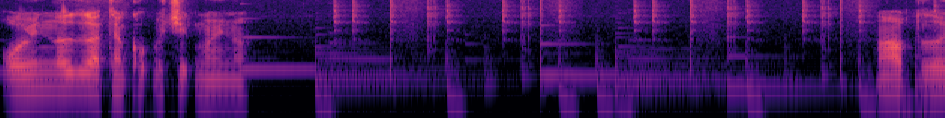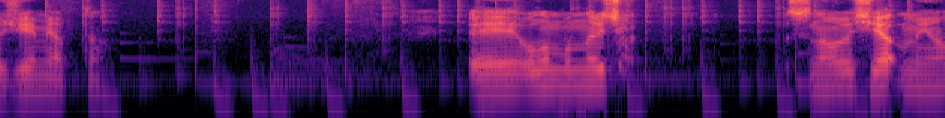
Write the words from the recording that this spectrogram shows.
oyunun adı zaten kopya çekme oyunu. Ne yaptı da C mi yaptı? Eee oğlum bunlar hiç sınava şey yapmıyor.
